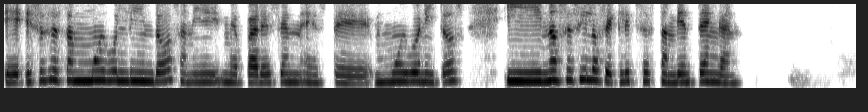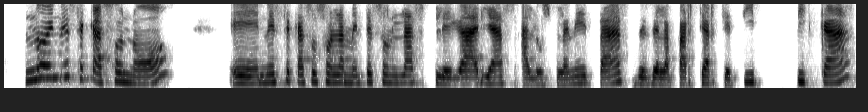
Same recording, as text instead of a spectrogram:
eh, esos están muy lindos, a mí me parecen este, muy bonitos y no sé si los eclipses también tengan. No, en este caso no. En este caso solamente son las plegarias a los planetas desde la parte arquetípica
